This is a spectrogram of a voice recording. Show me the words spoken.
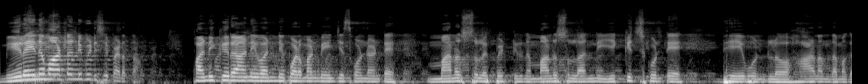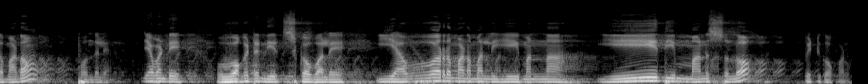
మేలైన మాటలన్నీ విడిచిపెడతాం పనికిరానివన్నీ కూడా మనం ఏం చేసుకోండి అంటే మనస్సులో పెట్టిన మనసులు అన్నీ ఎక్కించుకుంటే దేవునిలో ఆనందముగా మనం పొందలేం. ఏమండి? ఒకటి నేర్చుకోవాలి. ఎవరు మనమల్ని ఏమన్నా ఏది మనసులో పెట్టుకోకూడదు.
